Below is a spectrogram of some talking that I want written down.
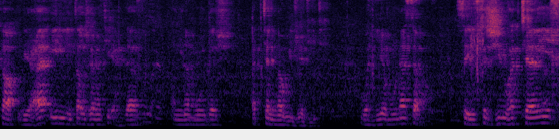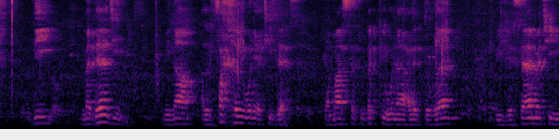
كوعاء لترجمة أهداف النموذج التنموي الجديد وهي مناسبة. سيسجلها التاريخ بمداد من الفخر والاعتزاز كما ستذكرنا على الدوام بجسامة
